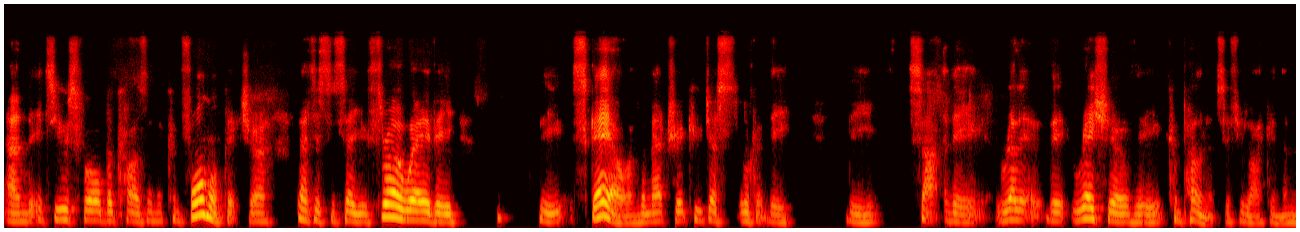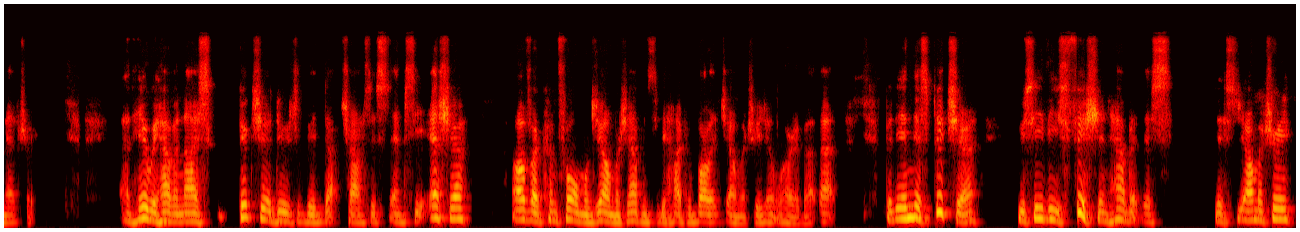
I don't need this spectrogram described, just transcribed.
And it's useful because in a conformal picture, that is to say, you throw away the, the scale of the metric, you just look at the, the, the, the ratio of the components, if you like, in the metric. And here we have a nice picture due to the Dutch artist M.C. Escher of a conformal geometry, happens to be hyperbolic geometry, don't worry about that. But in this picture, you see these fish inhabit this, this geometry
